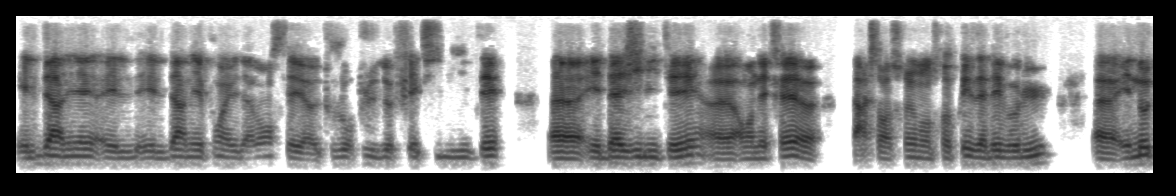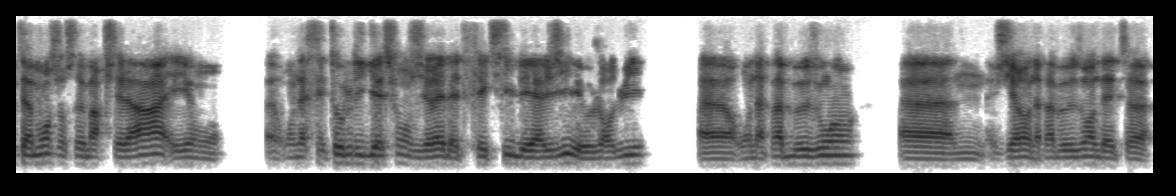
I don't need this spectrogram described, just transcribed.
Et le dernier, et le, dernier point évidemment, c'est euh, toujours plus de flexibilité et d'agilité. en effet, la restauration d'entreprise, elle évolue, et notamment sur ce marché-là. Et on, on a cette obligation, je dirais, d'être flexible et agile. Et aujourd'hui, on n'a pas besoin, je dirais, on n'a pas besoin d'être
